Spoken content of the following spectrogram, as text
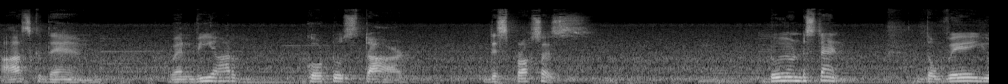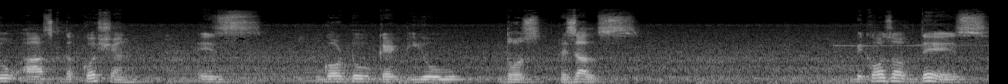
Ask them when we are go to start this process do you understand? The way you ask the question is go to get you those results. Because of this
